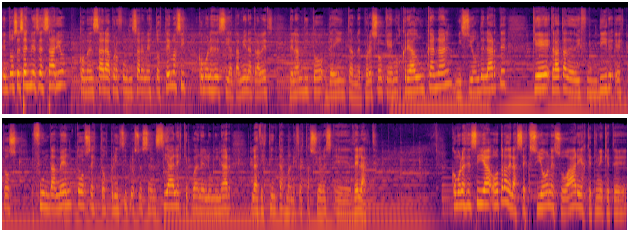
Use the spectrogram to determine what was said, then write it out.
Entonces es necesario comenzar a profundizar en estos temas y, como les decía, también a través del ámbito de Internet. Por eso que hemos creado un canal, Misión del Arte, que trata de difundir estos fundamentos, estos principios esenciales que puedan iluminar las distintas manifestaciones eh, del arte. Como les decía, otra de las secciones o áreas que tiene que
